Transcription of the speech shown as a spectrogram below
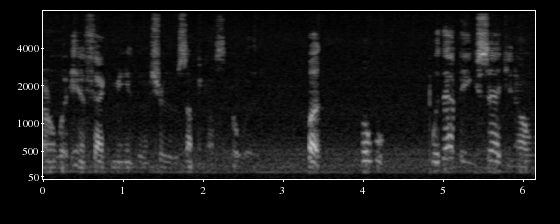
I don't know what in effect means, but I'm sure there was something else to go with it. But, but with that being said, you know,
